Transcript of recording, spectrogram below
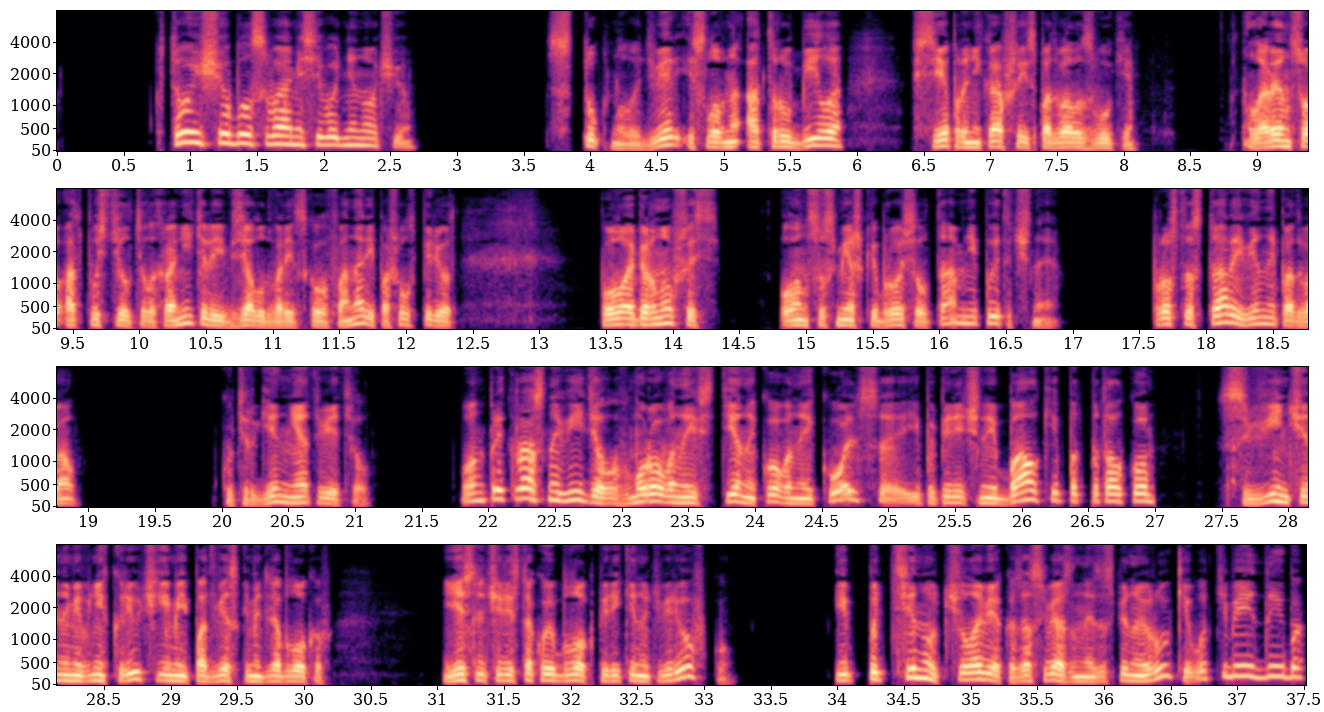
кто еще был с вами сегодня ночью?» Стукнула дверь и словно отрубила все проникавшие из подвала звуки. Лоренцо отпустил телохранителей, взял у дворецкого фонарь и пошел вперед. Полуобернувшись, он с усмешкой бросил, там не пыточная. Просто старый винный подвал. Кутергин не ответил. Он прекрасно видел вмурованные в стены кованые кольца и поперечные балки под потолком с винченными в них крючьями и подвесками для блоков. Если через такой блок перекинуть веревку и подтянуть человека за связанные за спиной руки, вот тебе и дыба.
